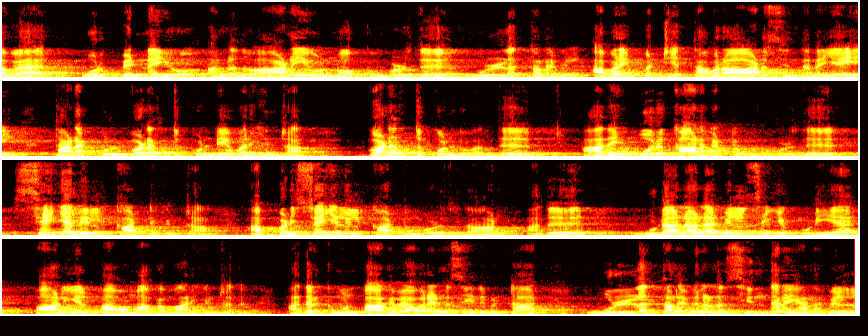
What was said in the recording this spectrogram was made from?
அவர் ஒரு பெண்ணையோ அல்லது ஆணையோ நோக்கும் பொழுது உள்ளத்தளவில் அவரை பற்றிய தவறான சிந்தனையை தனக்குள் வளர்த்து கொண்டே வருகின்றார். வளர்த்து கொண்டு வந்து அதை ஒரு காலகட்டம் வரும் பொழுது செயலில் காட்டுகின்றார். அப்படி செயலில் காட்டும் பொழுதுதான் அது உடலளவில் செய்யக்கூடிய பாலியல் பாவமாக மாறுகின்றது. அதற்கு முன்பாகவே அவர் என்ன செய்து விட்டார்? உள்ளத்தளவில் அல்லது சிந்தனை அளவில்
